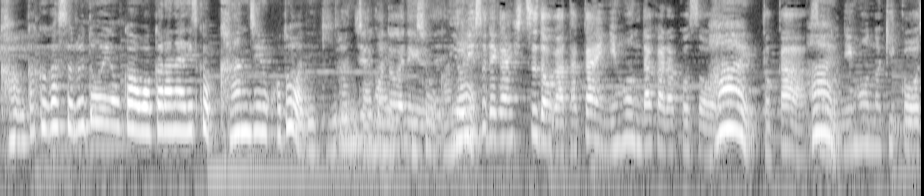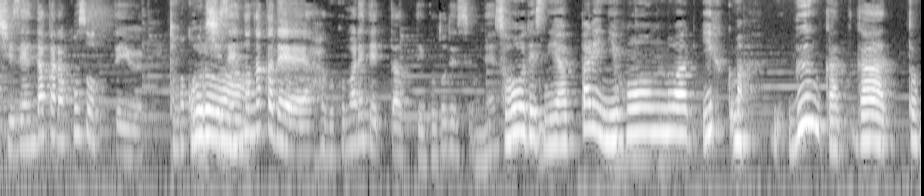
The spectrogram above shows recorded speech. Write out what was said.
感覚が鋭いのかはわからないですけど感じることはできるんじゃないでしょうかる。よりね。それが湿度が高い日本だからこそ、はい。とか、はいその日本の気候、自然だからこそっていう、ところ自然のは、中で育まれていったっていうことですよね。そうですね。やっぱり日本は衣服、まあ、文化が、と、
